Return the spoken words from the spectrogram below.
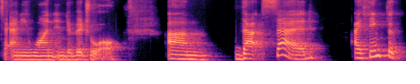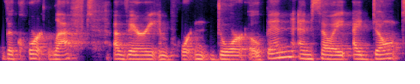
to any one individual. Um, that said, I think the, the court left a very important door open. And so I, I don't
